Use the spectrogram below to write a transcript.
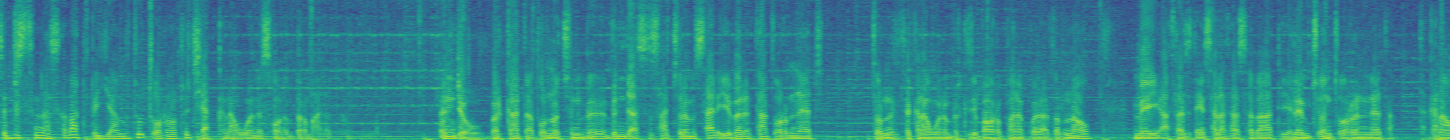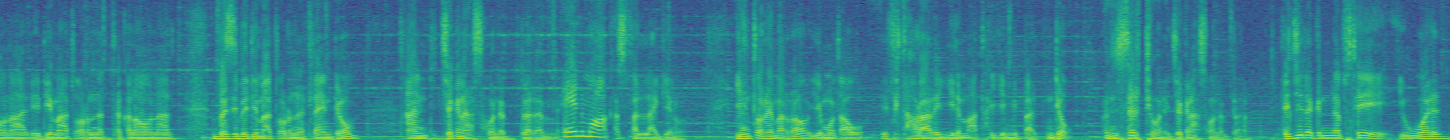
ስድስትና ሰባት በየዓመቱ ጦርነቶች ያከናወነ ሰው ነበር ማለት ነው። እንዲያው በርካታ ጦርኖችን ብንዳስሳቸው ለምሳሌ የበረታ ጦርነት ጦርነት የተከናወነበት ጊዜ በአውሮፓን አቆጣጠር ነው። ሜይ 1937 የለምጮን ጦርነት ተከናውናል። የዲማ ጦርነት ተከናውናል። በዚህ በዲማ ጦርነት ላይ እንዲያውም አንድ ጀግና ሰው ነበረም። ይህን ማወቅ አስፈላጊ ነው። ይህን ጦር የመራው የሞጣው የፊት አውራሪ ይልማ ታዬ የሚባል እንዲያው እንዝርት የሆነ ጀግና ሰው ነበረ። ልጅ ደግን ነፍሴ ይወደድ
